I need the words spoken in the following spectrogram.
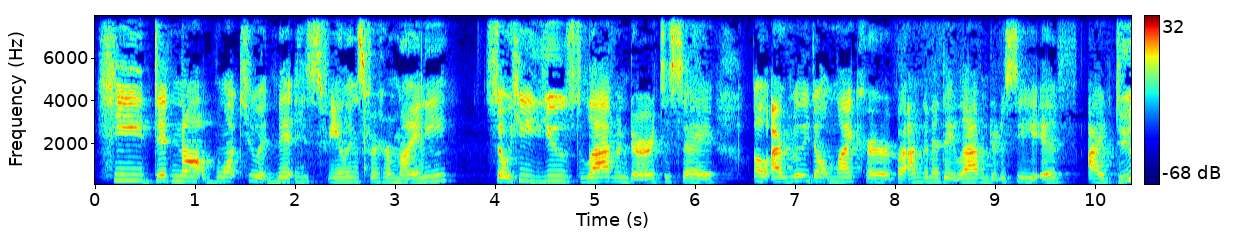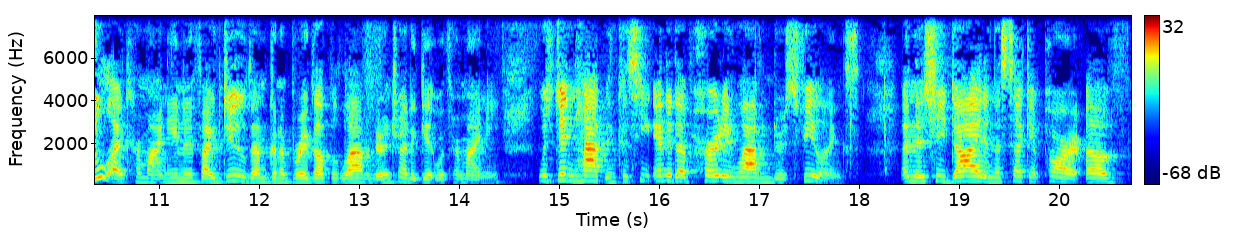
he did not want to admit his feelings for Hermione. So he used Lavender to say, oh, I really don't like her, but I'm gonna date Lavender to see if I do like Hermione, and if I do, then I'm gonna break up with Lavender and try to get with Hermione, which didn't happen because he ended up hurting Lavender's feelings, and then she died in the second part of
